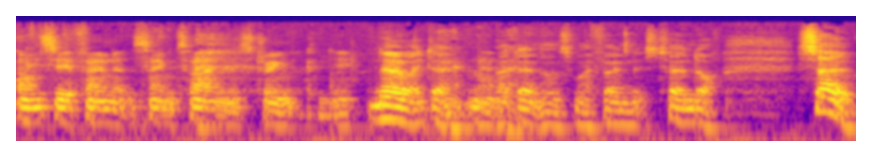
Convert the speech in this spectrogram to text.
answer your phone at the same time and this drink, could you? No, I don't. No. I don't answer my phone. It's turned off. So,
